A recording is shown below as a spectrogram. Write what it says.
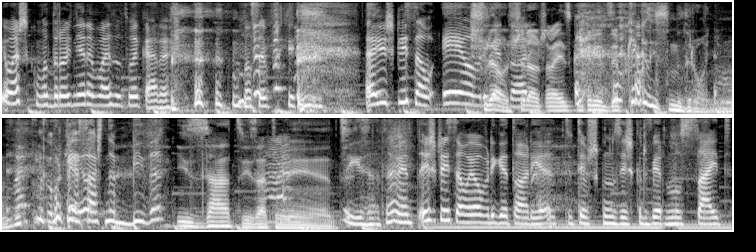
Eu acho que o madronho era mais a tua cara. Não sei porquê. A inscrição é Chorão, obrigatória. chorão, chorão, é isso que eu queria dizer. Porquê que eu disse medronho? Porque pensaste na bebida. Exato, exatamente. Exatamente. A inscrição é obrigatória. Tu temos que nos inscrever no site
